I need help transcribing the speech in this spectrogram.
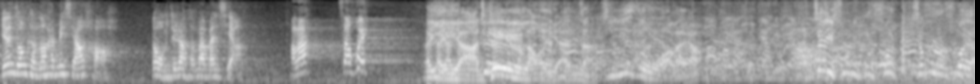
严总可能还没想好，那我们就让他慢慢想。好了，散会。哎呀，这老严呐，急死我了呀！这时候你不说，什么时候说呀？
